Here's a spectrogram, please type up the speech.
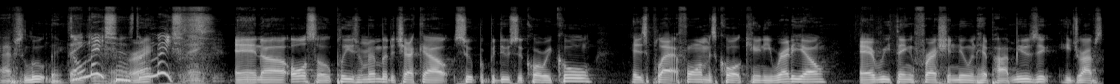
Absolutely. donations, All right. donations. Thank you. And uh, also, please remember to check out super producer Corey Cool. His platform is called CUNY Radio. Everything fresh and new in hip hop music. He drops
